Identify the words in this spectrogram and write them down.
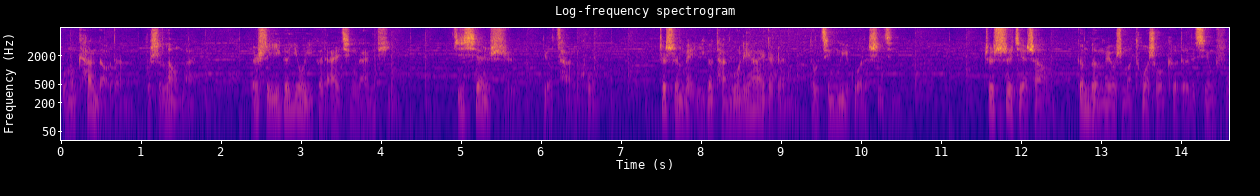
我们看到的不是浪漫，而是一个又一个的爱情难题，既现实又残酷。这是每一个谈过恋爱的人都经历过的事情。这世界上根本没有什么唾手可得的幸福，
